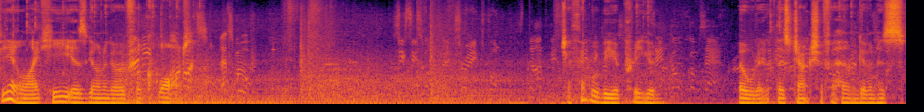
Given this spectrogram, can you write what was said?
feel like he is going to go for quad. Which I think will be a pretty good build at this juncture for him, given his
